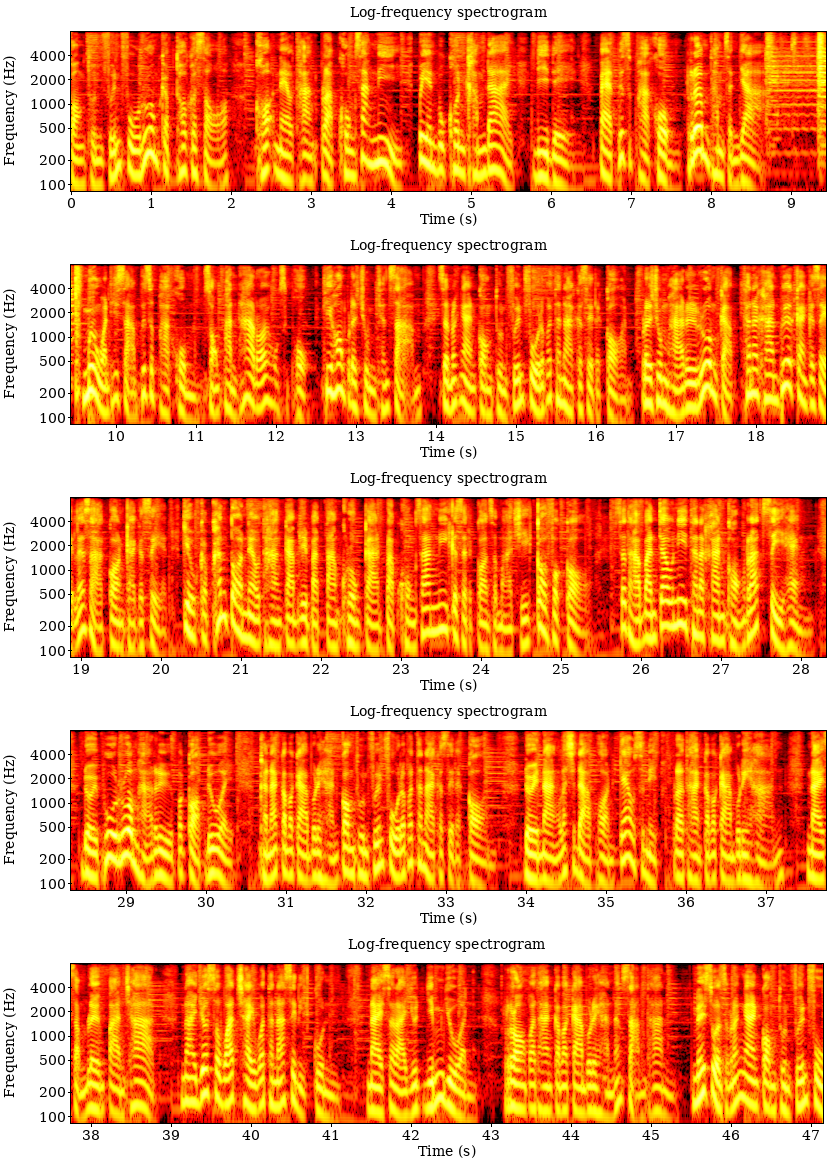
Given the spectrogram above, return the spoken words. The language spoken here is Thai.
กองทุนฟื้นฟูร่วมกับทกสเคาะแนวทางปรับโครงสร้างหนี้ เปลี่ยนบุคคลค้ำได้ ดีเดย์ 8 พฤษภาคม เริ่มทำสัญญา เมื่อวันที่ 3 พฤษภาคม 2566 ที่ห้องประชุมชั้น 3 สำนักงานกองทุนฟื้นฟูและพัฒนาเกษตรกร ประชุมหารือร่วมกับธนาคารเพื่อการเกษตรและสหกรณ์การเกษตร เกี่ยวกับขั้นตอนแนวทางการปฏิบัติตามโครงการปรับโครงสร้างหนี้เกษตรกรสมาชิกกฟกสถาบันเจ้าหนี้ธนาคารของรัฐ 4 แห่ง โดยผู้ร่วมหารือประกอบด้วย คณะกรรมการบริหารกองทุนฟื้นฟูและพัฒนาเกษตรกร โดยนางรัชดาพรแก้วสนิท ประธานกรรมการบริหาร นายสำเริงปานชาติ นายยศวัฒชัยวัฒนสิริกุล นายสรายุทธยิ้มยวน รองประธานกรรมการบริหารทั้ง 3 ท่าน ในส่วนสำนักงานกองทุนฟื้นฟู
